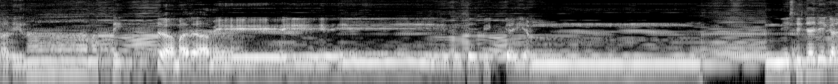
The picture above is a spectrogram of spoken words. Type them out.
പതിനാമത്തി രാമരാമേതി ജപിക്കയും. നിശിചരികൾ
